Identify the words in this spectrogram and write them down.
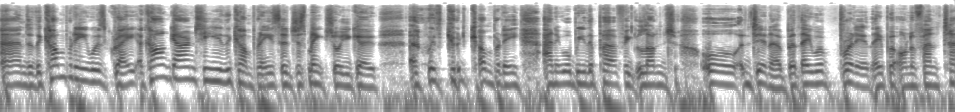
and the company was great. I can't guarantee you the company, so just make sure you go uh, with good company and it will be the perfect lunch or dinner. But they were brilliant. They put on a fantastic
